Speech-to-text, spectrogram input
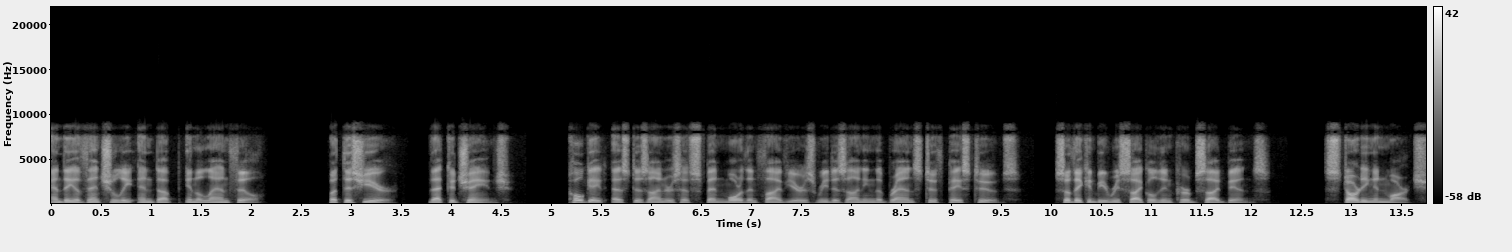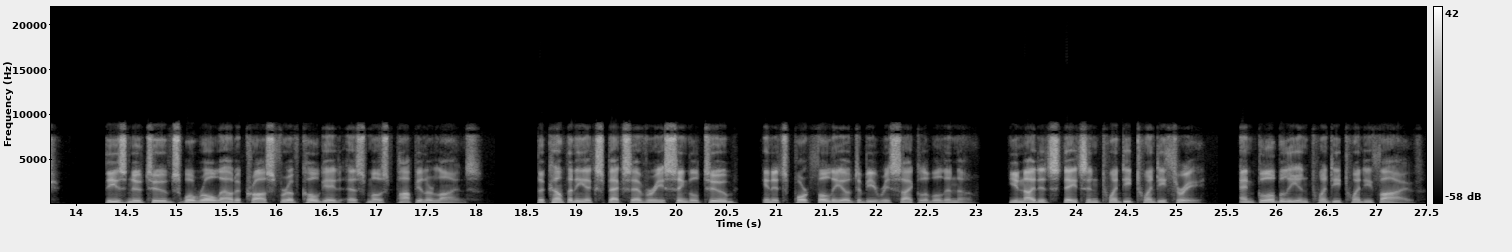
and they eventually end up in a landfill. But this year, that could change. Colgate's designers have spent more than five years redesigning the brand's toothpaste tubes, so they can be recycled in curbside bins. Starting in March, these new tubes will roll out across four of Colgate's most popular lines. The company expects every single tube in its portfolio to be recyclable in the United States in 2023 and globally in 2025.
